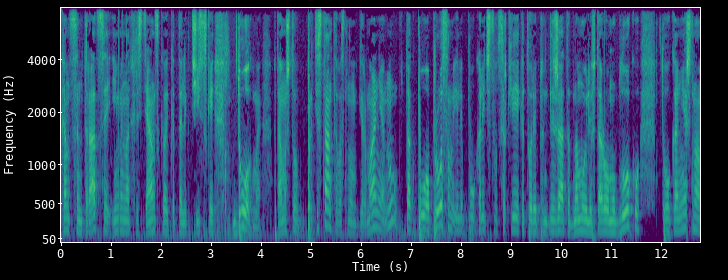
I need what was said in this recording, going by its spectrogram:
концентрацией именно христианской католической догмы, потому что протестанты в основном в Германии, ну, так по опросам или по количеству церквей, которые принадлежат одному или второму блоку, то, конечно,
